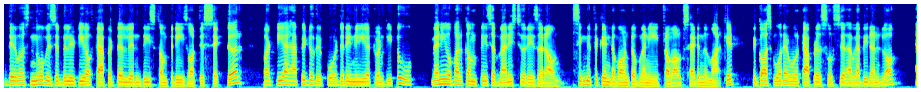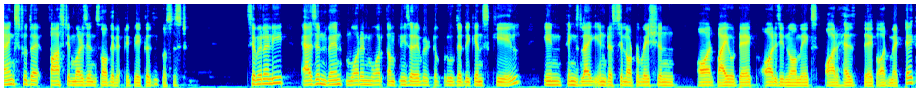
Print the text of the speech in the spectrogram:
there was no visibility of capital in these companies or this sector. But we are happy to report that in the year 22, many of our companies have managed to raise around significant amount of money from outside in the market because more and more capital sources have been unlocked thanks to the fast emergence of the electric vehicle ecosystem. Similarly, as and when more and more companies are able to prove that they can scale in things like industrial automation or biotech or genomics or health tech or medtech,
